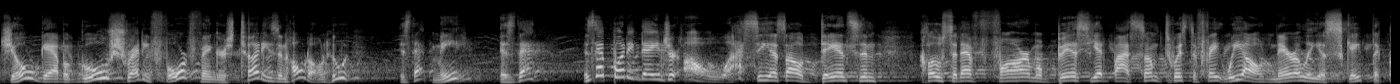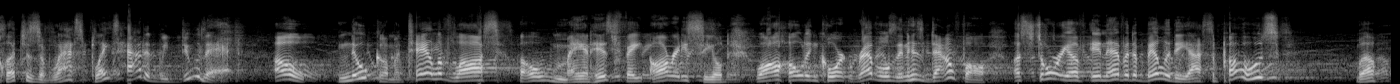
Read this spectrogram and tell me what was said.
Joe Gabagool, Shreddy Four Fingers, Tutties, and hold on, who is that me? Is that is that Buddy Danger? Oh, I see us all dancing close to that farm abyss, yet by some twist of fate, we all narrowly escaped the clutches of last place. How did we do that? Oh, Nukem, a tale of loss. Oh man, his fate already sealed while holding court revels in his downfall. A story of inevitability, I suppose. Well,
